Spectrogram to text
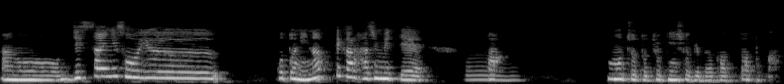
あの、実際にそういうことになってから初めて、うん。あもうちょっと貯金しとけばよかったとか、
